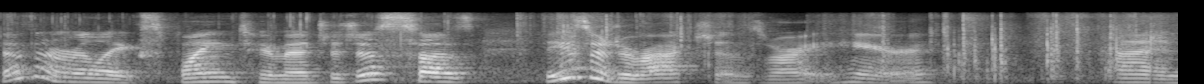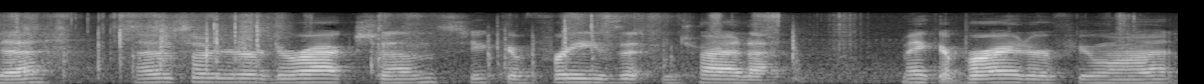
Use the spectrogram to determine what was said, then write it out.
doesn't really explain too much. It just says, these are directions right here. Kinda. Those are your directions. You can freeze it and try to make it brighter if you want.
